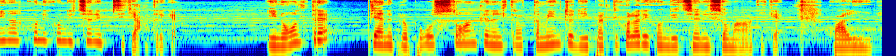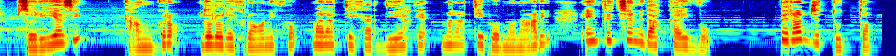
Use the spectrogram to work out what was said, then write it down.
in alcune condizioni psichiatriche. Inoltre viene proposto anche nel trattamento di particolari condizioni somatiche, quali psoriasi, cancro, dolore cronico, malattie cardiache, malattie polmonari e infezioni da HIV. Per oggi è tutto.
